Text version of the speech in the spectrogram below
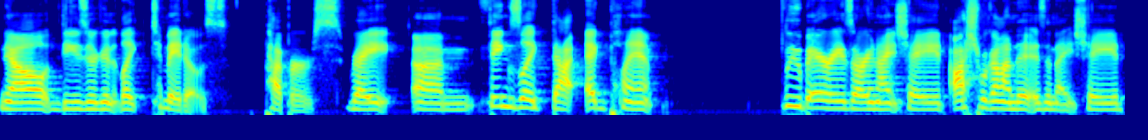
Now these are going to like tomatoes peppers right? Um, things like that eggplant blueberries are a nightshade ashwagandha is a nightshade.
